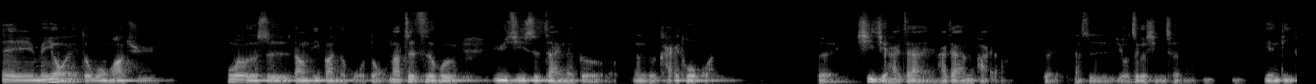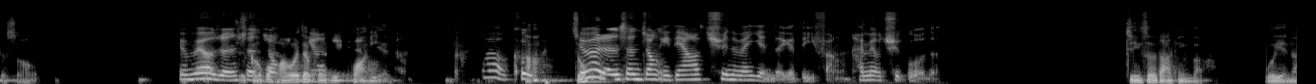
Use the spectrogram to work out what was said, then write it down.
诶，没有诶，都文化局或者是当地办的活动。那这次会预计是在那个那个开拓馆。对，细节还在还在安排啊。对，但是有这个行程，年底的时候有没有人生中还会在澎湖跨年？哇，好酷！啊、有没有人生中一定要去那边演的一个地方？还没有去过的？金色大厅吧，维也纳。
